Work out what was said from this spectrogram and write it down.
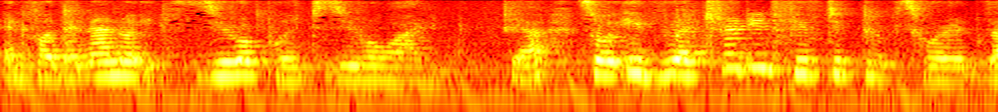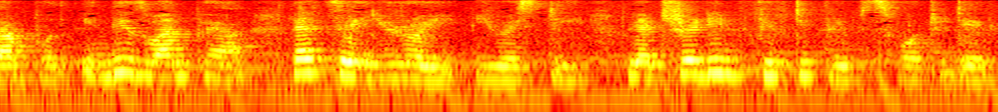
And for the nano, it's 0.01 yeah? So if you are trading 50 pips for example in this one pair let's say euro usd we are trading 50 pips for today.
